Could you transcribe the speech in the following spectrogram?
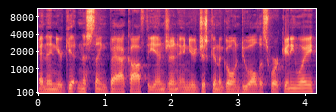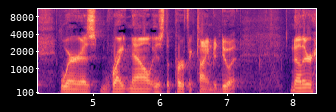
and then you're getting this thing back off the engine and you're just going to go and do all this work anyway, whereas right now is the perfect time to do it. Another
